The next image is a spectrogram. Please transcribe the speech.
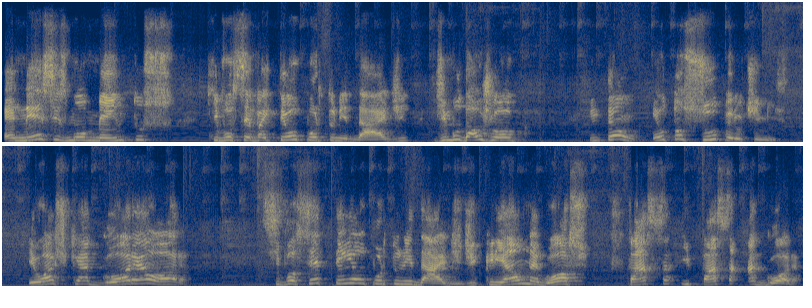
É nesses momentos que você vai ter oportunidade de mudar o jogo. Então, eu tô super otimista. Eu acho que agora é a hora. Se você tem a oportunidade de criar um negócio, faça e faça agora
